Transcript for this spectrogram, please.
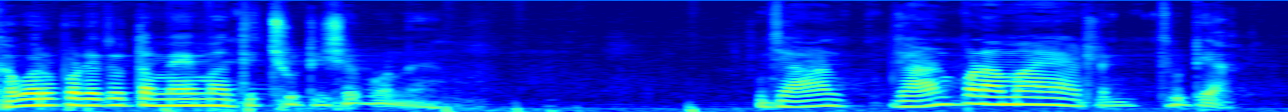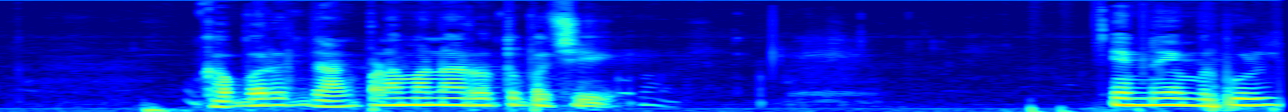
ખબર પડે તો તમે એમાંથી છૂટી શકો ને. જાણ, જાણપણામાં આવ્યા એટલે છૂટ્યા. ખબર જાણપણામાં ના રહો તો પછી એમનું એમ ભૂલ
